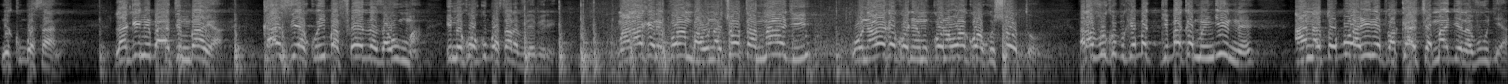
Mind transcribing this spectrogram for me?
ni kubwa sana, lakini bahati mbaya kasi ya kuiba fedha za umma imekuwa kubwa sana vile vile. Maana yake ni kwamba unachota maji unaweka kwenye mkono wako wa kushoto, alafu huko kibaka mwingine anatoboa lile pakacha, maji yanavuja.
